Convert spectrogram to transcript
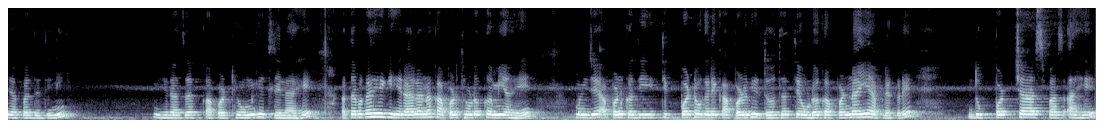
या पद्धतीने घेराचा कापड ठेवून घेतलेला आहे. आता बघा हे घेराला ना कापड थोडं कमी आहे. म्हणजे आपण कधी तिप्पट वगैरे कापड घेतो तर तेवढं कापड नाही आहे आपल्याकडे. दुप्पटच्या आसपास आहे.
